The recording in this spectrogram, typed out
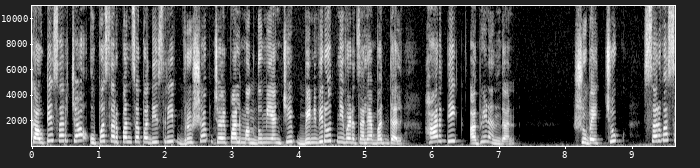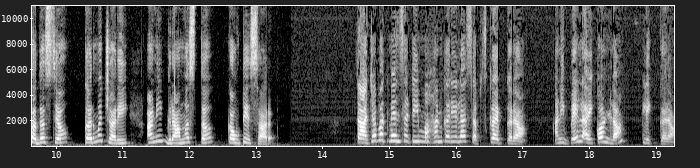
कवटेसरच्या उपसरपंचपदी श्री वृषभ जयपाल मगदुम यांची बिनविरोध निवड झाल्याबद्दल हार्दिक अभिनंदन. शुभेच्छुक सर्व सदस्य कर्मचारी आणि ग्रामस्थ कवटेसार. ताज्या बातम्यांसाठी महान करेला सबस्क्राईब करा आणि बेल आयकॉनला क्लिक करा.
